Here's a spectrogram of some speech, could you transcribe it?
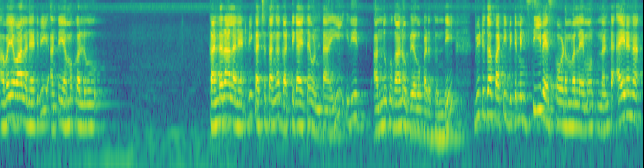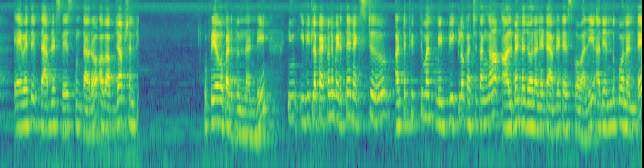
అవయవాలు అనేటివి అంటే ఎముకలు కండరాలు అనేటివి ఖచ్చితంగా గట్టిగా అయితే ఉంటాయి. ఇది అందుకు గాను ఉపయోగపడుతుంది. వీటితో పాటు విటమిన్ సి వేసుకోవడం వల్ల ఏమవుతుందంటే ఐరన్ ఏవైతే టాబ్లెట్స్ వేసుకుంటారో అవి అబ్జార్ప్షన్కి ఉపయోగపడుతుందండి. వీటిలో ఇవి ఇట్లా పక్కన పెడితే నెక్స్ట్ అంటే ఫిఫ్త్ మంత్ మిడ్ వీక్లో ఖచ్చితంగా ఆల్బెండజోల్ అనే టాబ్లెట్ వేసుకోవాలి. అది ఎందుకు అని అంటే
